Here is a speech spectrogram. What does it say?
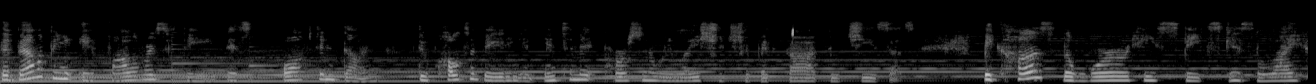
Developing a follower's faith is often done through cultivating an intimate personal relationship with God through Jesus. Because the word he speaks gives life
